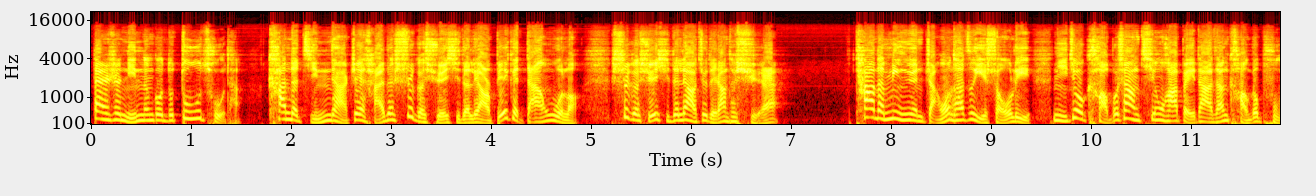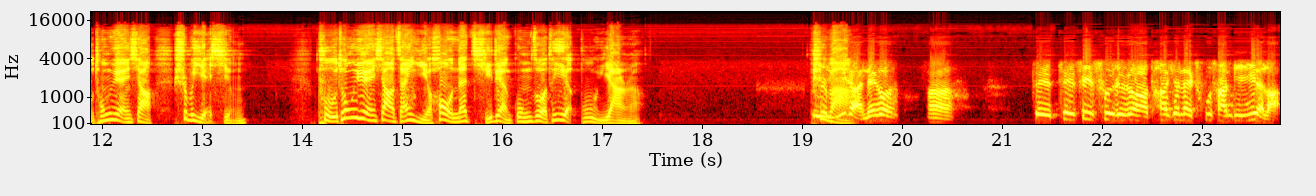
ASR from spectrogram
但是您能够多督促他，看得紧点儿，这孩子是个学习的料，别给耽误了。是个学习的料，就得让他学。他的命运掌握他自己手里，你就考不上清华北大，咱考个普通院校是不是也行？普通院校咱以后那起点工作他也不一样啊，是吧你？看这个啊，这这这次这个他现在初三毕业了，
